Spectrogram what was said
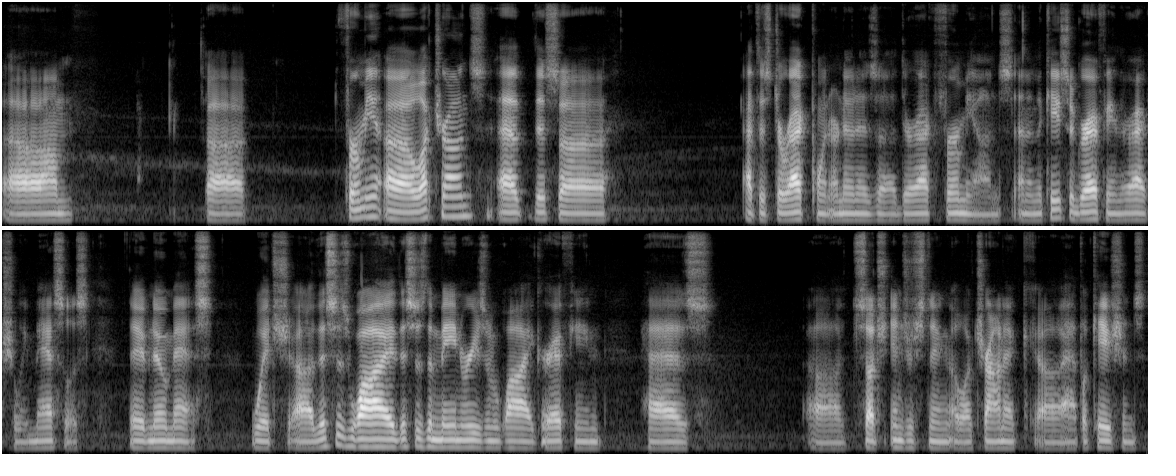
Um, uh, fermi uh, electrons at this at this Dirac point are known as uh, Dirac fermions, and in the case of graphene, they're actually massless. They have no mass, which uh, this is why this is the main reason why graphene has uh, such interesting electronic uh, applications.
